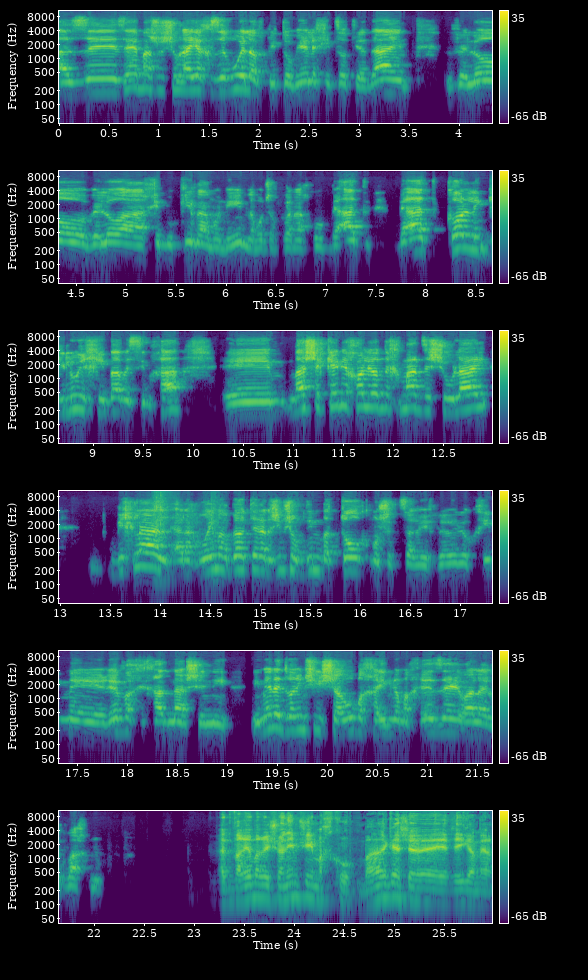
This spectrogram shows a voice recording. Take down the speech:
אז uh, זה משהו שאולי יחזרו אליו פתאום, יהיה לחיצות ידיים, ולא, ולא החיבוקים ההמוניים, למרות שאנחנו בעד, בעד כל גילוי חיבה ושמחה. Uh, מה שכן יכול להיות נחמד זה שאולי בכלל, אנחנו רואים הרבה יותר אנשים שעומדים בתור כמו שצריך, ולוקחים uh, רווח אחד מהשני. אם אלה דברים שיישארו בחיים גם אחרי זה, וואלה, הרווחנו. הדברים הראשונים שיימחקו, ברגע שזה ייגמר.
